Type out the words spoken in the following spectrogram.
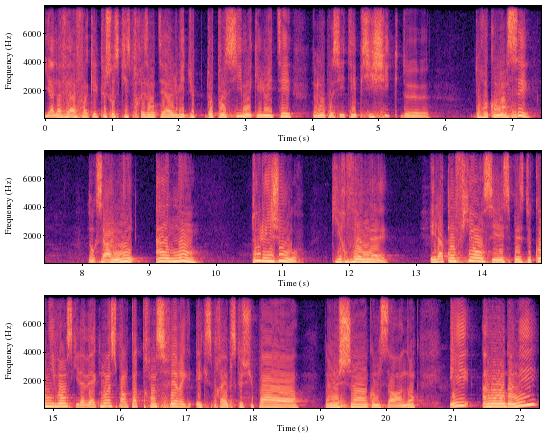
il avait à la fois quelque chose qui se présentait à lui de possible, mais qui lui était dans l'impossibilité psychique de, de recommencer. Donc ça a mis un an, tous les jours, qu'il revenait. Et la confiance et l'espèce de connivence qu'il avait avec moi, je ne parle pas de transfert exprès, parce que je suis pas dans le champ comme ça. Hein. Donc, et à un moment donné,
